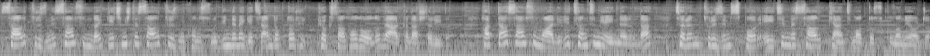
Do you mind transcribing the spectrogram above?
Sağlık turizmi Samsun'da geçmişte sağlık turizmi konusunu gündeme getiren Doktor Köksal Holoğlu ve arkadaşlarıydı. Hatta Samsun Valiliği tanıtım yayınlarında tarım, turizm, spor, eğitim ve sağlık kenti mottosu kullanıyordu.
